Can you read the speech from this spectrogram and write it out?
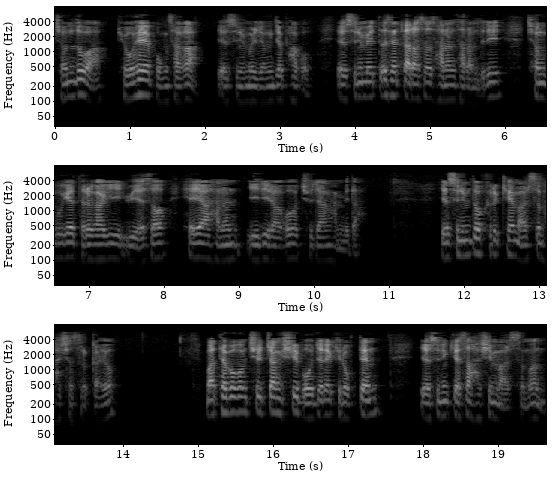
전도와 교회 봉사가 예수님을 영접하고 예수님의 뜻에 따라서 사는 사람들이 천국에 들어가기 위해서 해야 하는 일이라고 주장합니다. 예수님도 그렇게 말씀하셨을까요? 마태복음 7장 15절에 기록된 예수님께서 하신 말씀은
